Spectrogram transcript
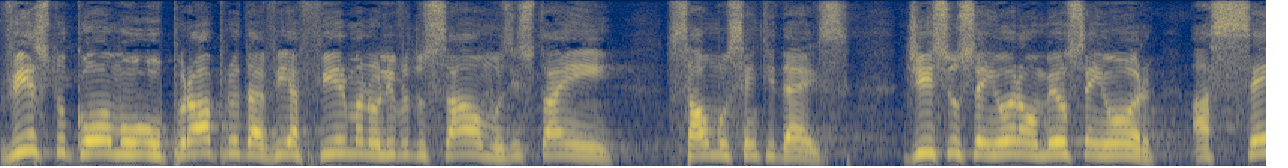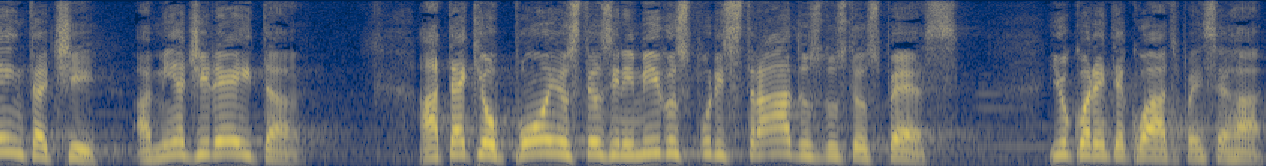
Visto como o próprio Davi afirma no livro dos Salmos, isso está em Salmo 110: Disse o Senhor ao meu Senhor: Assenta-te à minha direita até que eu ponha os teus inimigos por estrados dos teus pés. E o 44, para encerrar.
